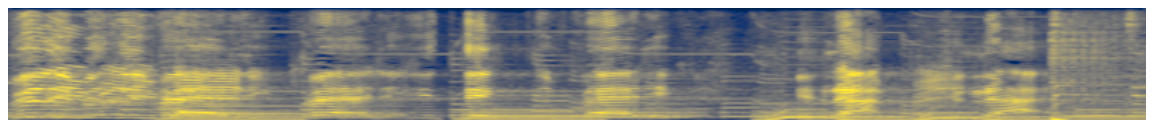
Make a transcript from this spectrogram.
really, really ready, ready. You think you're ready? You're not, you're not.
